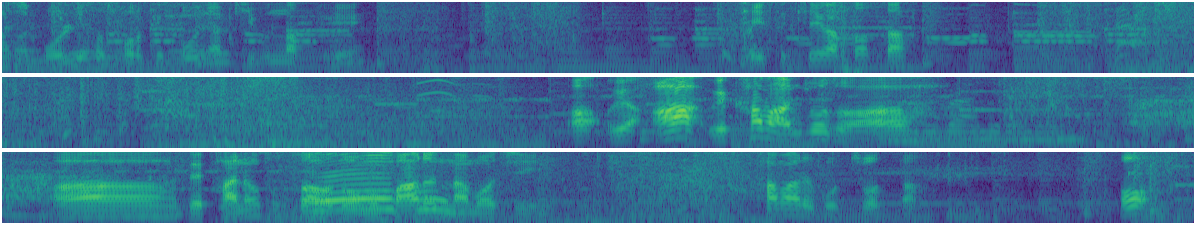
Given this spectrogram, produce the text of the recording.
아, 씨, 멀리서 저렇게 쏘냐 기분 나쁘게. 제이스 킬가 떴다. 아, 왜, 아, 왜 카마 안 주워져? 아, 아, 내 반응 속도가 오, 너무 빠른 오. 나머지 카마를 못 주웠다. 어?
